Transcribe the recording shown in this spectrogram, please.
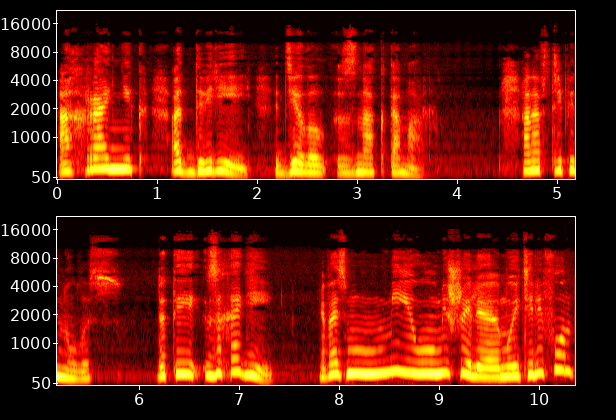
Охранник от дверей делал знак Тамар. Она встрепенулась. — Да ты заходи. Возьми у Мишеля мой телефон.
